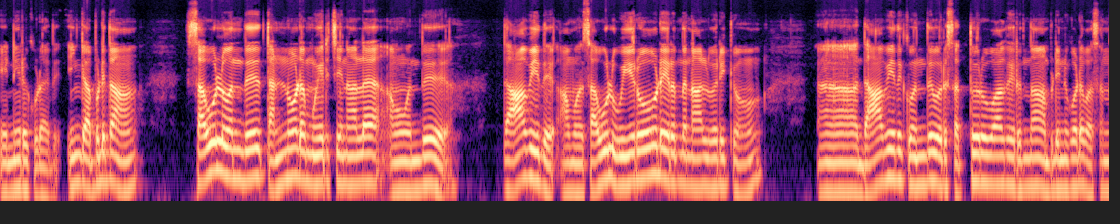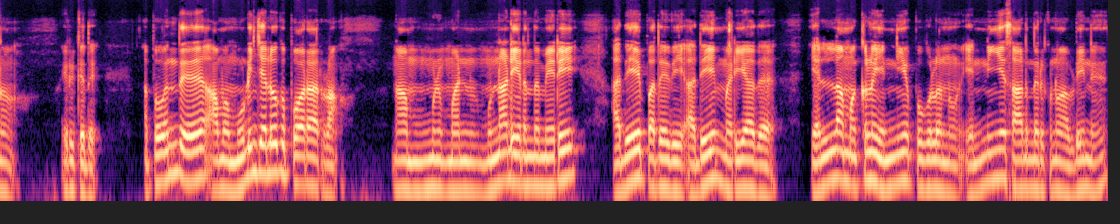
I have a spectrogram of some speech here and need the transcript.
எண்ணிடக்கூடாது இங்கே அப்படி தான் சவுல் வந்து தன்னோட முயற்சினால் அவன் வந்து தாவிது அவன் சவுல் உயிரோடு இருந்த நாள் வரைக்கும் தாவீதுக்கு வந்து ஒரு சத்துருவாக இருந்தான் அப்படின்னு கூட வசனம் இருக்குது. அப்போ வந்து அவன் முடிஞ்ச அளவுக்கு போராடுறான். நான் மு- மண் முன்னாடி இருந்த மாரி அதே பதவி அதே மரியாதை எல்லா மக்களும் என்னையே புகழணும் என்னையே சார்ந்திருக்கணும் அப்படின்னு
